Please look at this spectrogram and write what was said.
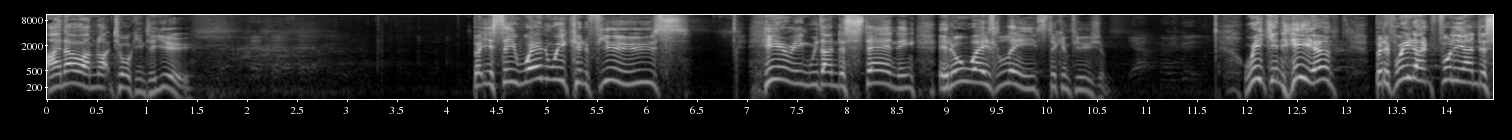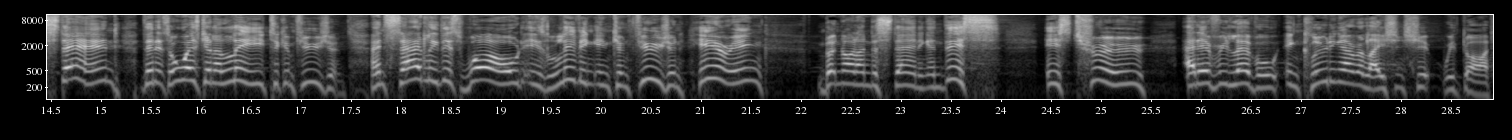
I know I'm not talking to you. But you see, when we confuse hearing with understanding, it always leads to confusion. We can hear, but if we don't fully understand, then it's always going to lead to confusion. And sadly, this world is living in confusion, hearing, but not understanding. And this is true at every level, including our relationship with God.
